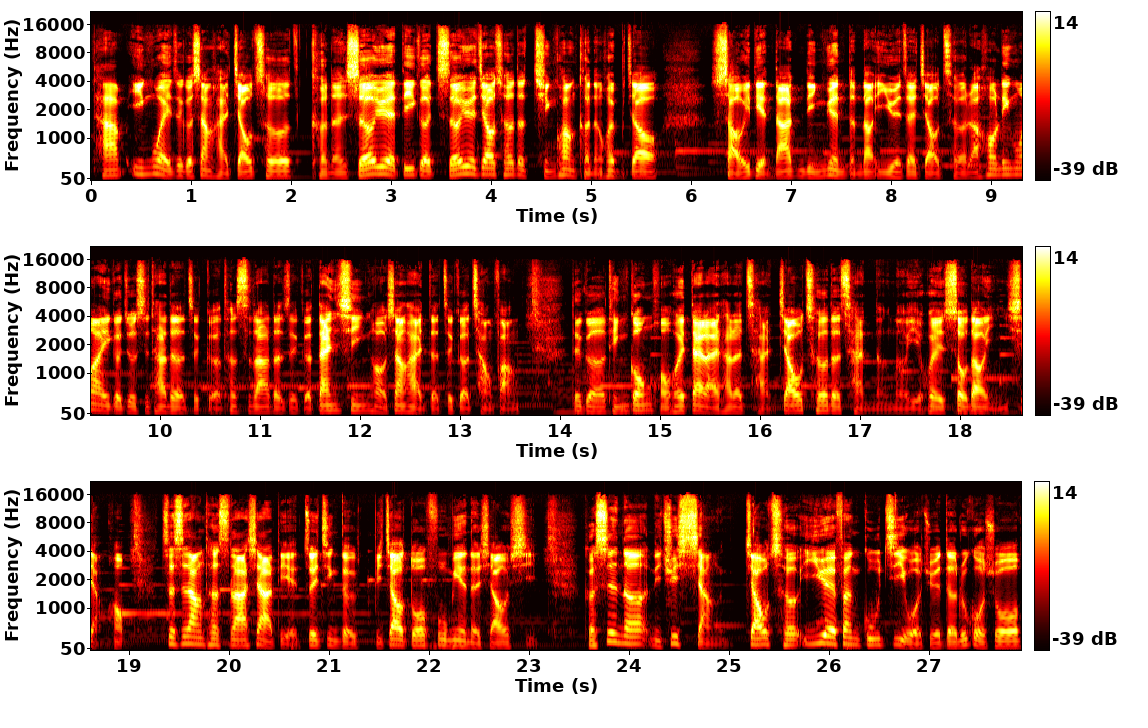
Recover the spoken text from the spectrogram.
它因为这个上海交车，可能十二月第一个十二月交车的情况可能会比较。少一点，大家宁愿等到一月再交车。然后另外一个就是它的这个特斯拉的这个担心哈，上海的这个厂房这个停工哈，会带来它的产交车的产能呢也会受到影响哈。这是让特斯拉下跌最近的比较多负面的消息。可是呢，你去想交车一月份估计，我觉得如果说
